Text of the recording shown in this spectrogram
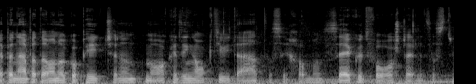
eben eben da noch pitchen und Marketingaktivitäten. Also ich kann mir sehr gut vorstellen, dass du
